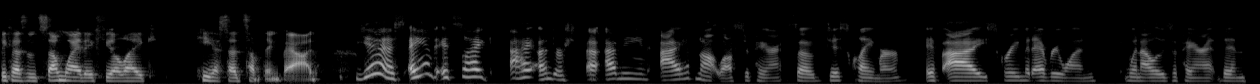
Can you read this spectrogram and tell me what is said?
because in some way they feel like he has said something bad. Yes, and it's like I under I mean, I have not lost a parent, so disclaimer, if I scream at everyone when I lose a parent, then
